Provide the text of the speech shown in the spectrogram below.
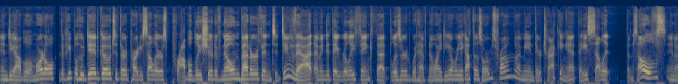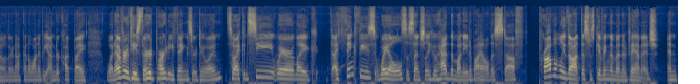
in Diablo Immortal. The people who did go to third party sellers probably should have known better than to do that. I mean, did they really think that Blizzard would have no idea where you got those orbs from? I mean, they're tracking it, they sell it themselves. You know, they're not going to want to be undercut by whatever these third party things are doing. So I can see where, like, I think these whales essentially who had the money to buy all this stuff probably thought this was giving them an advantage and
